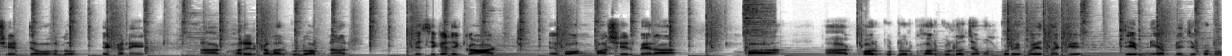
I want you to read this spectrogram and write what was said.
শেড দেওয়া হলো। এখানে ঘরের কালারগুলো আপনার বেসিক্যালি কাঠ এবং বাঁশের বেড়া বা খড়কুটোর ঘরগুলো যেমন করে হয়ে থাকে, তেমনি আপনি যে কোনো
